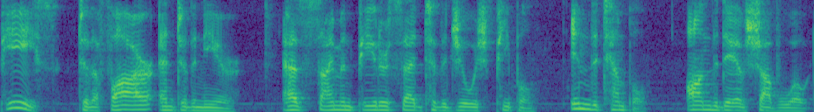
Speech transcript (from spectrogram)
peace to the far and to the near." As Simon Peter said to the Jewish people in the temple on the day of Shavuot,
